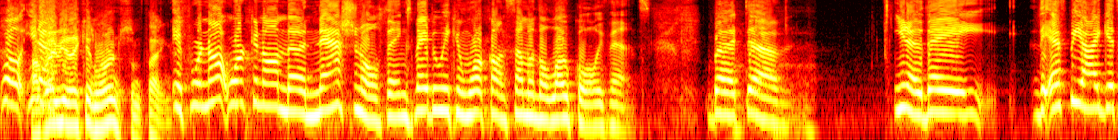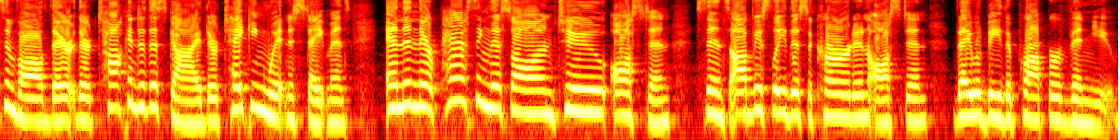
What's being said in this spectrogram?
Well, you Uh, know- maybe they can learn some things. if we're not working on the national things, maybe we can work on some of the local events. But um, you know, they the FBI gets involved. They're they're talking to this guy. They're taking witness statements, and then they're passing this on to Austin. Since obviously this occurred in Austin, they would be the proper venue.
